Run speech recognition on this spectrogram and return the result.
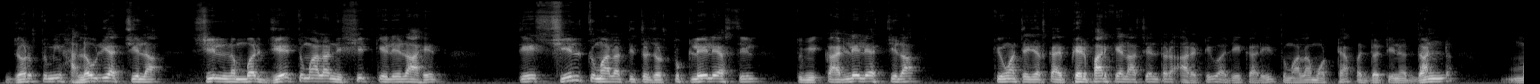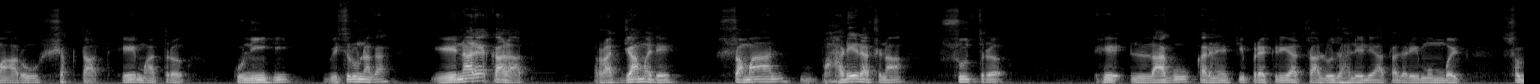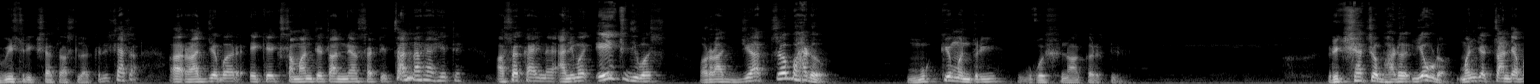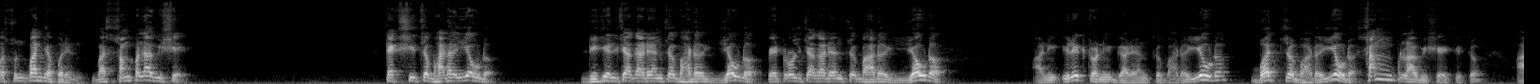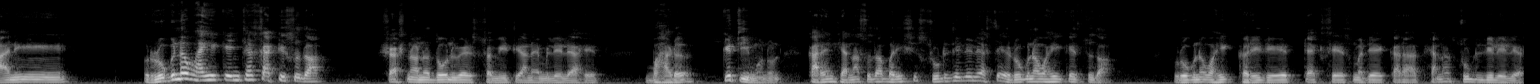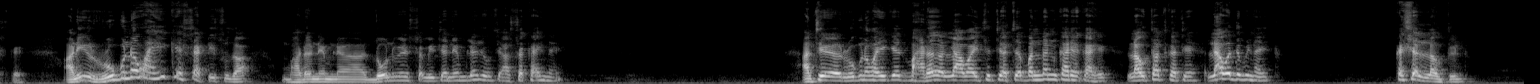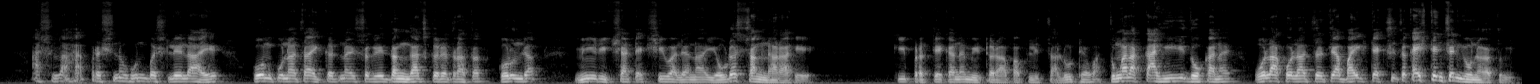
जर तुम्ही हलवली आजचीला सील नंबर जे तुम्हाला निश्चित केलेला आहेत ते सील तुम्हाला तिथं जर तुटलेले असतील तुम्ही काढलेले असतील किंवा त्याच्यात काय फेरफार केला असेल तर आर टी ओ अधिकारी तुम्हाला मोठ्या पद्धतीनं दंड मारू शकतात. हे मात्र कुणीही विसरू नका. येणाऱ्या काळात राज्यामध्ये समान भाडे रचना सूत्र हे लागू करण्याची प्रक्रिया चालू झालेली आता जरी मुंबईत सव्वीस रिक्षाचं असलं तरी त्याचा राज्यभर एक एक समानतेत आणण्यासाठी चालणार आहे ते. असं काही नाही. आणि मग एक दिवस राज्याचं भाडं मुख्यमंत्री घोषणा करतील. रिक्षाचं भाडं एवढं म्हणजे चांद्यापासून बांध्यापर्यंत बस संपला विषय. टॅक्सीचं भाडं एवढं. डिझेलच्या गाड्यांचं भाडं एवढं पेट्रोलच्या गाड्यांचं भाडं एवढं आणि इलेक्ट्रॉनिक गाड्यांचं भाडं एवढं बसचं भाडं एवढं संपला विषय तिथं. आणि रुग्णवाहिकेंच्यासाठी सुद्धा शासनानं दोन वेळ समित्या नेमलेल्या आहेत. भाडं किती म्हणून? कारण ह्यांनासुद्धा बरीचशी सूट दिलेली असते रुग्णवाहिकेतसुद्धा रुग्णवाहिक खरेदीत टॅक्सेसमध्ये करात ह्यांना सूट दिलेली असते. आणि रुग्णवाहिकेसाठी सुद्धा भाडं नेमण्या दोन वेळ समित्या नेमलेल्या होत्या असं काही नाही. आणि ते रुग्णवाहिकेत भाडं लावायचं त्याचं बंधनकारक आहे. लावतात का ते? लावत बी नाहीत. कशाला लावतील? असला हा प्रश्न होऊन बसलेला आहे. कोण कुणाचं ऐकत नाही सगळे दंगाच करत राहतात. करून जा मी रिक्षा टॅक्सीवाल्यांना एवढंच सांगणार आहे की प्रत्येकानं मीटर आपापली चालू ठेवा. तुम्हाला काहीही धोका नाही. ओला कोलाचं त्या बाईक टॅक्सीचं काहीच टेन्शन घेऊ नका तुम्ही.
